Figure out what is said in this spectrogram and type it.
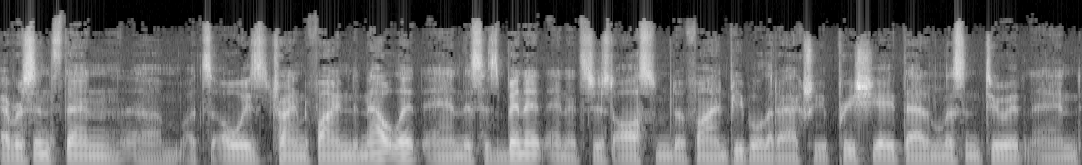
ever since then, um, it's always trying to find an outlet, and this has been it, and it's just awesome to find people that actually appreciate that and listen to it, and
